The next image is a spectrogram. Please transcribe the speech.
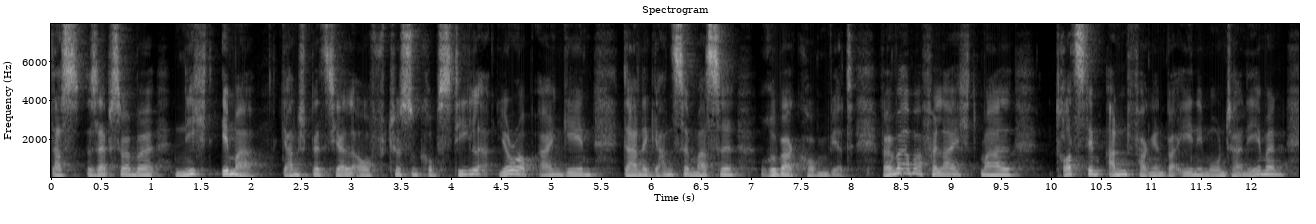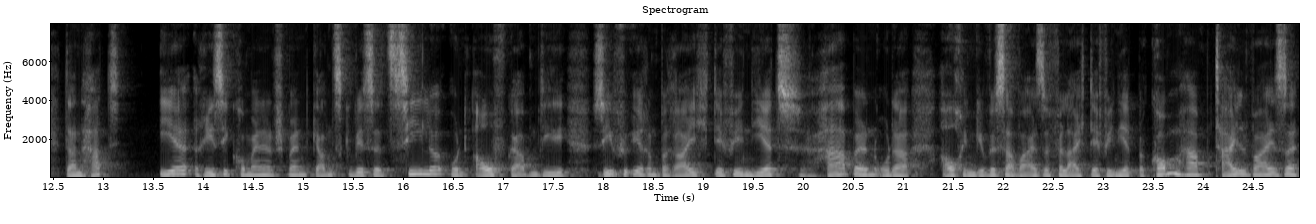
dass selbst wenn wir nicht immer ganz speziell auf ThyssenKrupp Steel Europe eingehen, da eine ganze Masse rüberkommen wird. Wenn wir aber vielleicht mal trotzdem anfangen bei Ihnen im Unternehmen, dann hat Ihr Risikomanagement ganz gewisse Ziele und Aufgaben, die Sie für Ihren Bereich definiert haben oder auch in gewisser Weise vielleicht definiert bekommen haben, teilweise.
